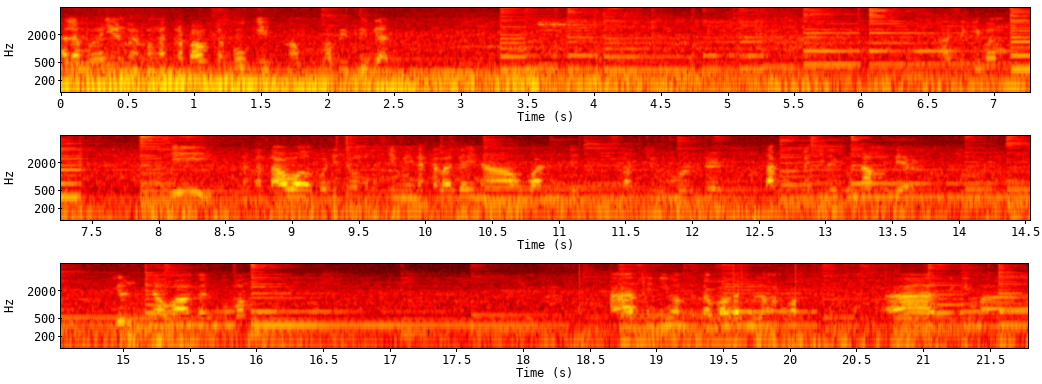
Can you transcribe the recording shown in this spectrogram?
alam mo na yun, may mga trabaho sa bukid, ma- mabibigat. Ah, sige ma'am. Kasi nakatawag ako dito ma'am kasi may nakalagay na wanted construction worker. Tapos may telephone number. Yun, tinawagan ko ma'am. Ah, sige ma'am, tatawagan nyo lang ako. Ah, sige ma'am.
